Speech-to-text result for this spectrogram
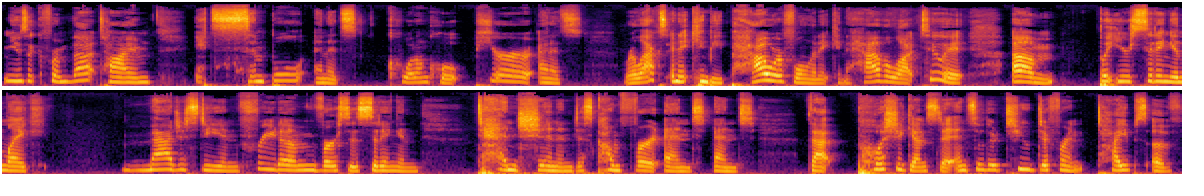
music from that time it's simple and it's quote unquote pure and it's relaxed and it can be powerful and it can have a lot to it. Um but you're sitting in like majesty and freedom versus sitting in tension and discomfort and and that push against it. And so there are two different types of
